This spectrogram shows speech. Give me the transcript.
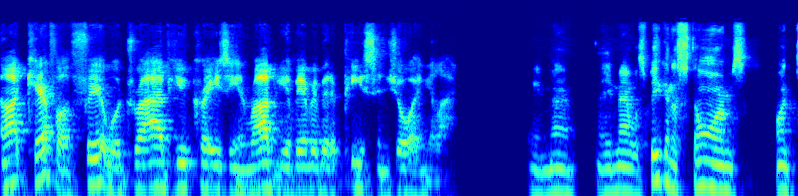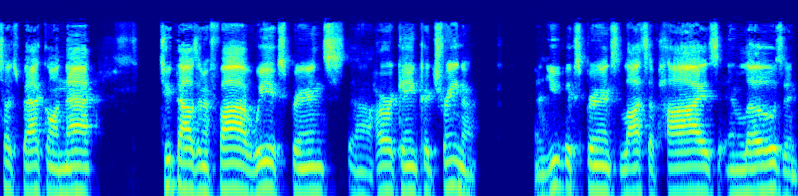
not careful, fear will drive you crazy and rob you of every bit of peace and joy in your life. Amen. Amen. Well, speaking of storms, I want to touch back on that. 2005, we experienced uh, Hurricane Katrina, and you've experienced lots of highs and lows. And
